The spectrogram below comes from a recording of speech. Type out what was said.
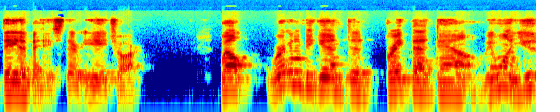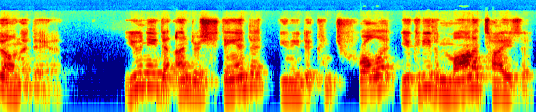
database, their EHR. Well, we're going to begin to break that down. We want you to own the data. You need to understand it. You need to control it. You could even monetize it.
